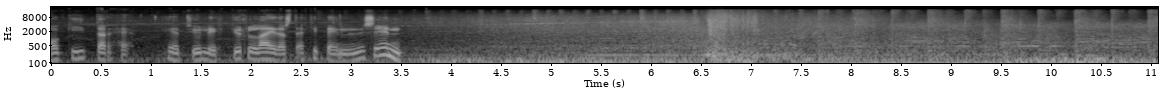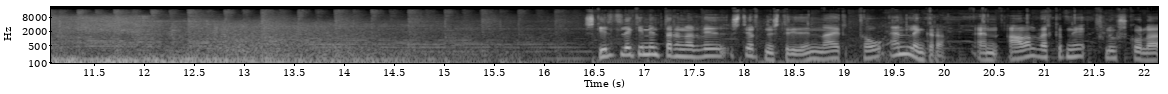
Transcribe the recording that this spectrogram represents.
og gítarhetju likjur læðast ekki beinlinis inn. Skildleiki myndarinnar við stjörnustríðin nær þó enn lengra en aðalverkefni flugskóla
